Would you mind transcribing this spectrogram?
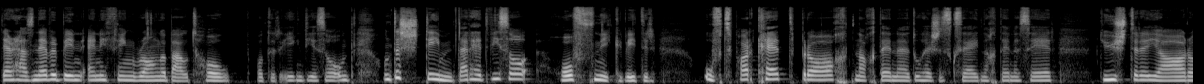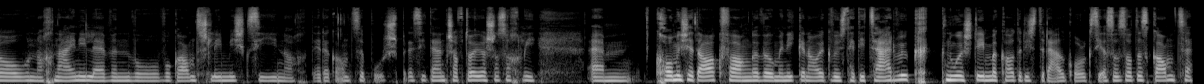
There has never been anything wrong about hope. oder irgendwie so. Und, und das stimmt. Er hat wie so Hoffnung wieder auf das Parkett gebracht, nach denen, du hast es gesagt, nach diesen sehr düsteren Jahren auch, nach 9-11, wo, wo ganz schlimm war, nach dieser ganzen Bush-Präsidentschaft, die ja schon so ein bisschen ähm, komisch angefangen, weil man nicht genau gewusst hat, jetzt er wirklich genug Stimmen gehabt, oder ist der Al Gore gewesen. Also so das Ganze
